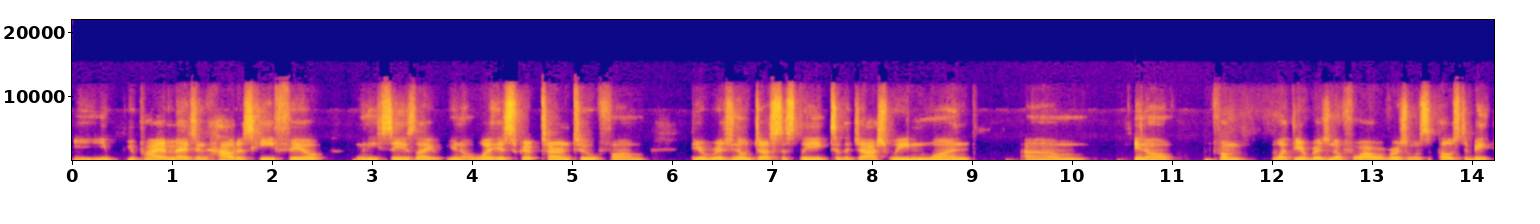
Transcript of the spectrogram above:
you. You probably imagine how does he feel when he sees like you know what his script turned to from the original Justice League to the Josh Whedon one. Um, you know, from what the original four hour version was supposed to be.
